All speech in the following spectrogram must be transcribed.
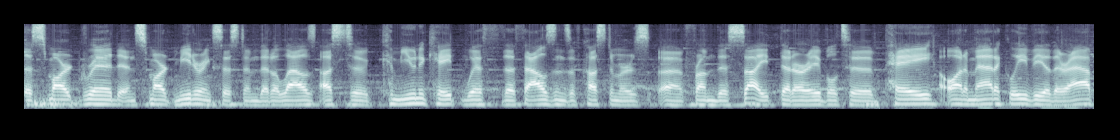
The smart grid and smart metering system that allows us to communicate with the thousands of customers uh, from this site that are able to pay automatically via their app.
